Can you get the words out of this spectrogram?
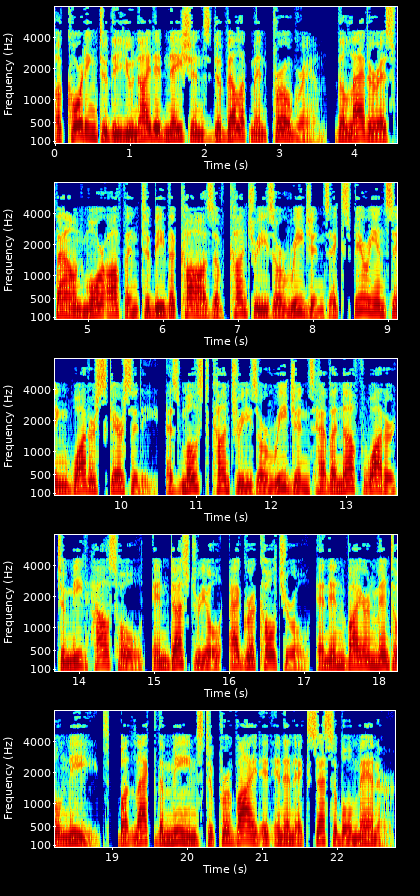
According to the United Nations Development Programme, the latter is found more often to be the cause of countries or regions experiencing water scarcity, as most countries or regions have enough water to meet household, industrial, agricultural, and environmental needs, but lack the means to provide it in an accessible manner.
